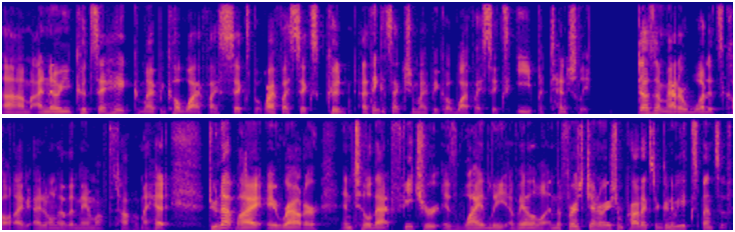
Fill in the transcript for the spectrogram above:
Um, I know you could say, hey, it might be called Wi-Fi 6, but Wi-Fi 6 could, I think it's actually might be called Wi-Fi 6E potentially doesn't matter what it's called. I, I, don't know the name off the top of my head. Do not buy a router until that feature is widely available. And the first generation products are going to be expensive.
